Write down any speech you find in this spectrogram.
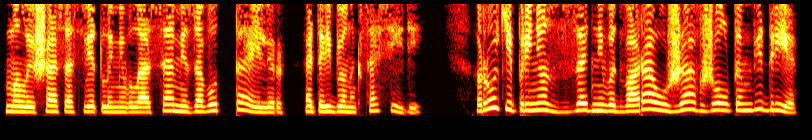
Малыша со светлыми волосами зовут Тайлер, это ребенок соседей. Рокки принес с заднего двора ужа в желтом ведре.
